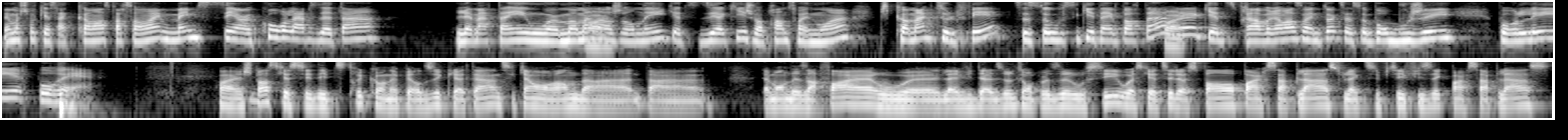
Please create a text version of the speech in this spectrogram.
Mais moi, je trouve que ça commence par soi-même, même si c'est un court laps de temps le matin ou un moment dans la journée que tu dis OK, je vais prendre soin de moi. Puis comment que tu le fais, c'est ça aussi qui est important, que tu prends vraiment soin de toi, que ce soit pour bouger, pour lire, pour. Euh, ouais, je pense que c'est des petits trucs qu'on a perdus avec le temps. C'est quand on rentre dans, le monde des affaires ou euh, la vie d'adulte, on peut dire aussi, où est-ce que le sport perd sa place ou l'activité physique perd sa place.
